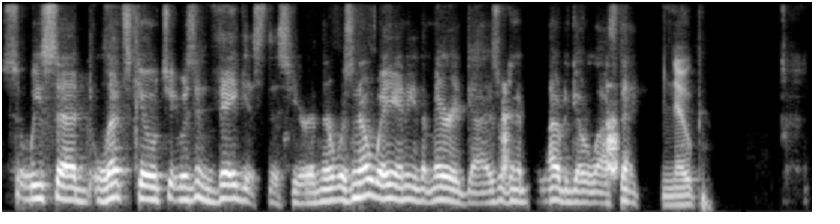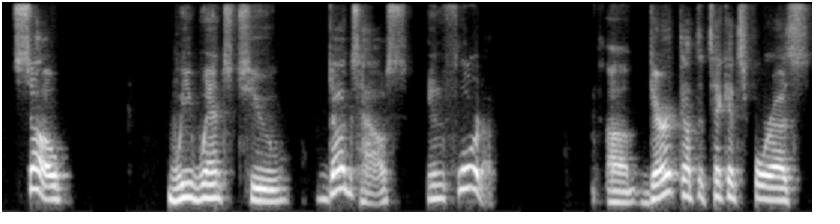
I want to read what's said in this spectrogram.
So we said, let's go to it was in Vegas this year. And there was no way any of the married guys were going to be allowed to go to Las Vegas. Nope. So we went to Doug's house in Florida. Um, Derek got the tickets for us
